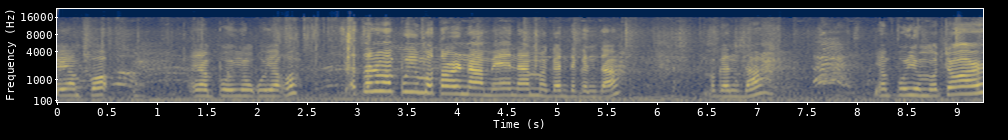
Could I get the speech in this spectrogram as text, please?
Ayan po. Ayan po yung kuya ko. Ito naman po yung motor namin na maganda-ganda. Maganda. Yan po yung motor.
